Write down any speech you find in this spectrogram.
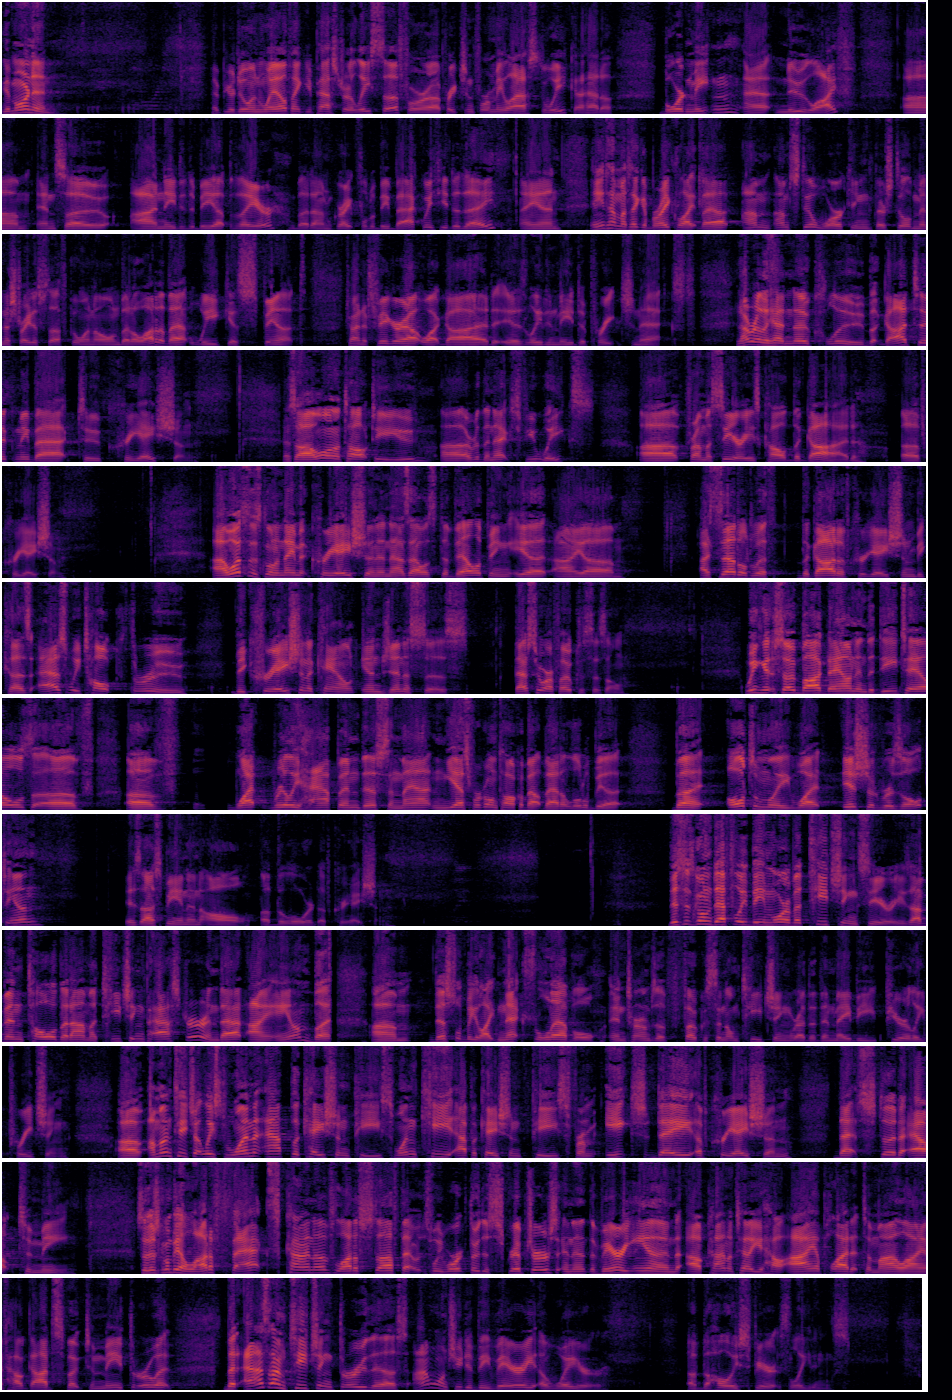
Good morning. Hope you're doing well. Thank you, Pastor Elisa, for uh, preaching for me last week. I had a board meeting at New Life, um, and so I needed to be up there, but I'm grateful to be back with you today. And anytime I take a break like that, I'm, I'm still working. There's still administrative stuff going on, but a lot of that week is spent trying to figure out what God is leading me to preach next. And I really had no clue, but God took me back to creation. And so I want to talk to you uh, over the next few weeks uh, from a series called The God of Creation. I was just going to name it Creation, and as I was developing it, I, um, I settled with the God of Creation because as we talk through the creation account in Genesis, that's who our focus is on. We can get so bogged down in the details of, of what really happened, this and that. And yes, we're going to talk about that a little bit. But ultimately, what it should result in is us being in awe of the Lord of creation. This is going to definitely be more of a teaching series. I've been told that I'm a teaching pastor, and that I am, but um, this will be like next level in terms of focusing on teaching rather than maybe purely preaching. Uh, I'm going to teach at least one application piece, one key application piece from each day of creation that stood out to me. So there's going to be a lot of facts, kind of, a lot of stuff that as we work through the scriptures, and then at the very end, I'll kind of tell you how I applied it to my life, how God spoke to me through it. But as I'm teaching through this, I want you to be very aware of the Holy Spirit's leadings.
